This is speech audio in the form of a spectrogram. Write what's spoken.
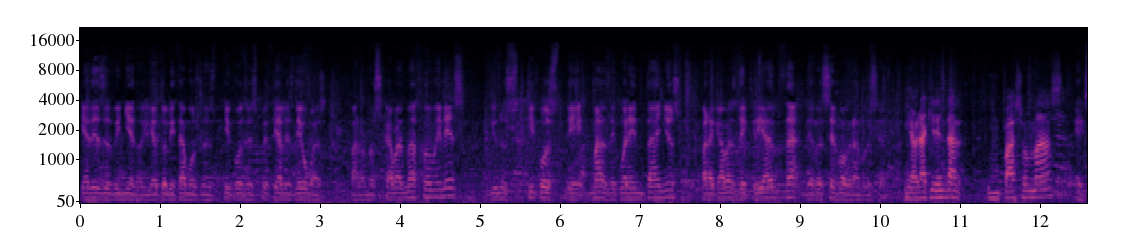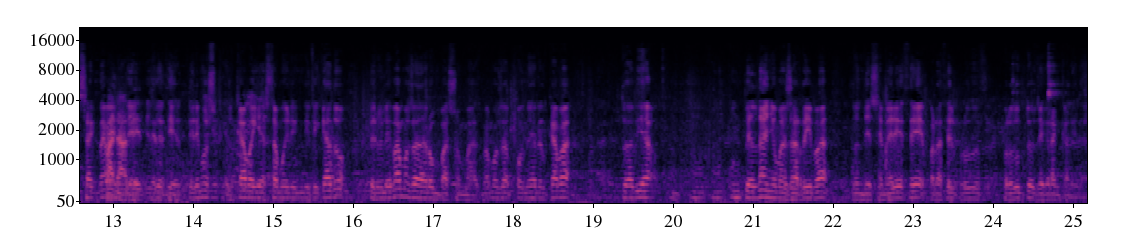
ya desde el viñedo. Ya utilizamos los tipos especiales de uvas para unos cavas más jóvenes y unos tipos de más de 40 años para cavas de crianza de reserva o gran reserva. Y ahora quieren dar un paso más. Exactamente, es decir, tenemos el cava ya está muy dignificado, pero le vamos a dar un paso más. Vamos a poner el cava todavía un, peldaño más arriba donde se merece para hacer productos de gran calidad.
